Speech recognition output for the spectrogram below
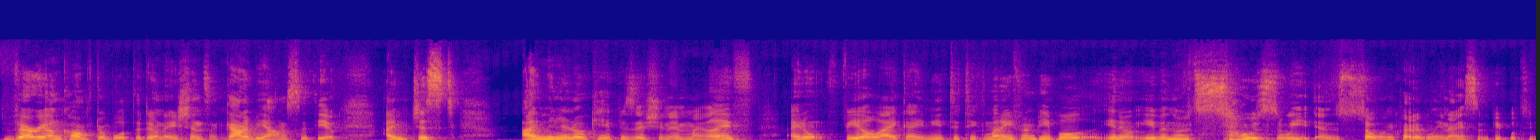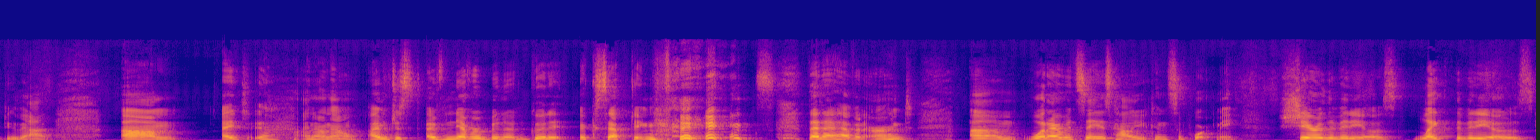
very uncomfortable with the donations. I gotta be honest with you. I'm just, I'm in an okay position in my life. I don't feel like I need to take money from people, you know, even though it's so sweet and so incredibly nice of people to do that. Um, I, I don't know. I'm just, I've never been good at accepting things that I haven't earned. Um, what I would say is how you can support me. Share the videos, like the videos,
